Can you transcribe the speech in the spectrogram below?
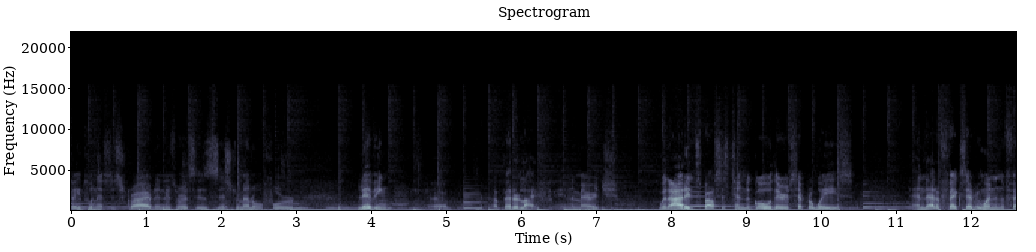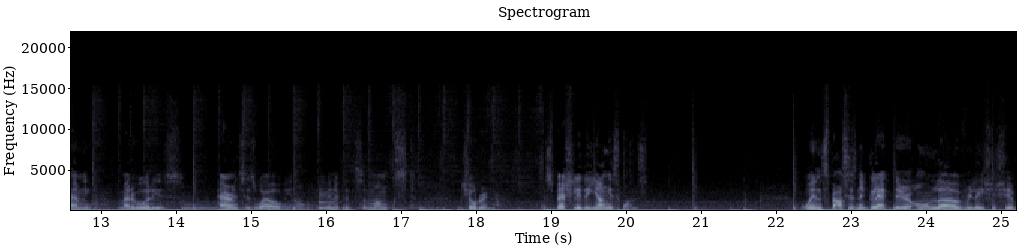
faithfulness described in this verse is instrumental for living uh, a better life in the marriage. Without it, spouses tend to go their separate ways, and that affects everyone in the family, no matter who it is. Parents as well, you know, even if it's amongst children, especially the youngest ones. When spouses neglect their own love relationship,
